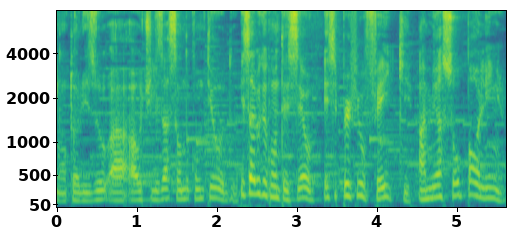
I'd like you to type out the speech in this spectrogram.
Não autorizo a, a utilização do conteúdo. E sabe o que aconteceu? Esse perfil fake ameaçou o Paulinho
